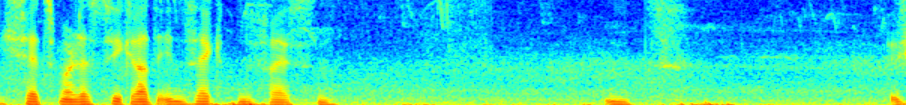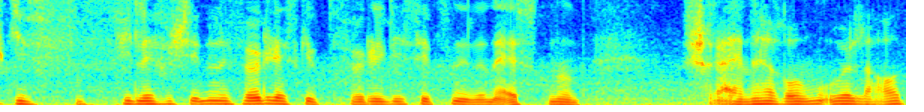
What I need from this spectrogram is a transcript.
ich schätze mal, dass sie gerade Insekten fressen. Und es gibt viele verschiedene Vögel. Es gibt Vögel, die sitzen in den Ästen und schreien herum, urlaut.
